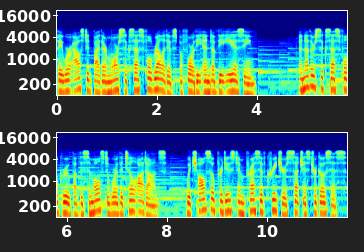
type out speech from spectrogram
they were ousted by their more successful relatives before the end of the Eocene. Another successful group of the Cimolesta were the Tillodonts, which also produced impressive creatures such as Trogosus.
